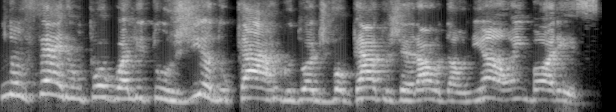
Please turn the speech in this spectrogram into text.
não fere um pouco a liturgia do cargo do advogado-geral da União, hein, Boris?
